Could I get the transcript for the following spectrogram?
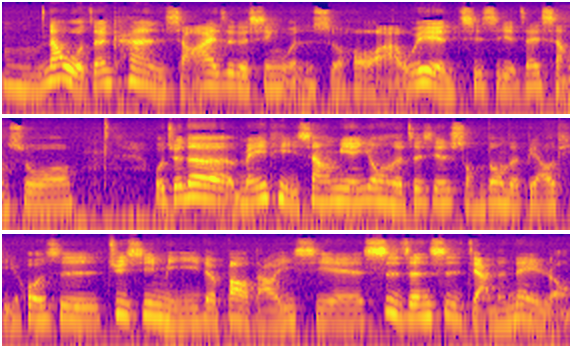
嗯，那我在看小爱这个新闻的时候啊，我也其实也在想说，我觉得媒体上面用的这些耸动的标题，或是巨细靡遗的报道一些是真是假的内容，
